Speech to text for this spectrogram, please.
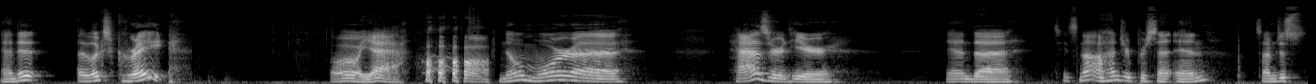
and it, it looks great. Oh yeah. no more uh, hazard here. And uh, see, it's not 100% in. So I'm just,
